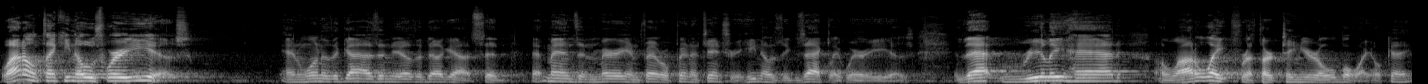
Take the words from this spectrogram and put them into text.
Well, I don't think he knows where he is. And one of the guys in the other dugout said, That man's in Marion Federal Penitentiary. He knows exactly where he is. That really had a lot of weight for a 13 year old boy, okay?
